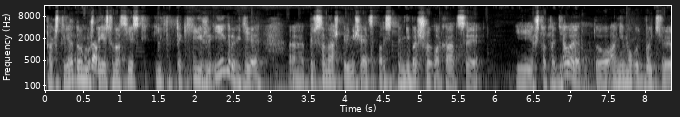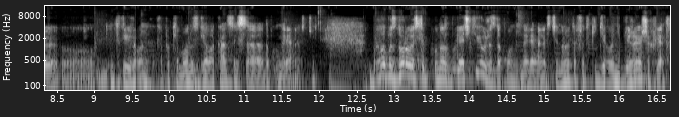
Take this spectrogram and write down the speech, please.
Так что я думаю, да. что если у нас есть какие-то такие же игры, где э, персонаж перемещается по относительно небольшой локации и что-то делает, то они могут быть э, интегрированы как и покемоны с геолокацией с э, дополненной реальностью. Было бы здорово, если бы у нас были очки уже с дополненной реальностью, но это все-таки дело не ближайших лет.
